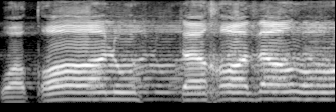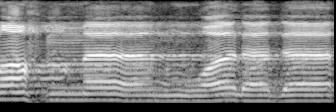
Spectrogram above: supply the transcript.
وقالوا اتخذ الرحمن ولدا.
